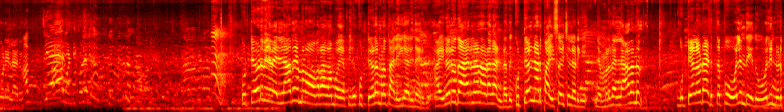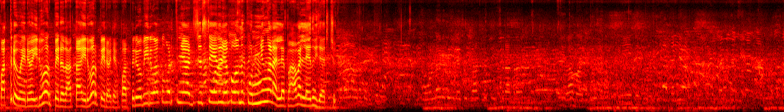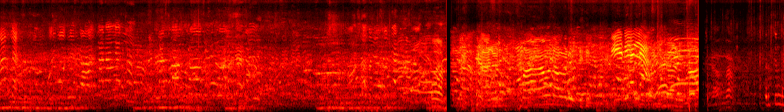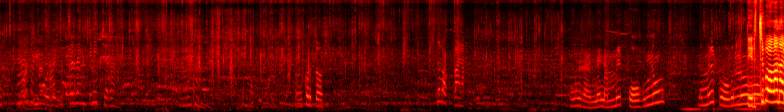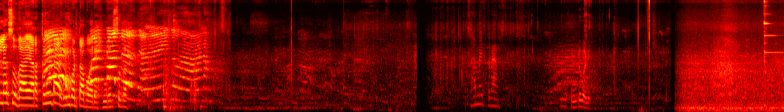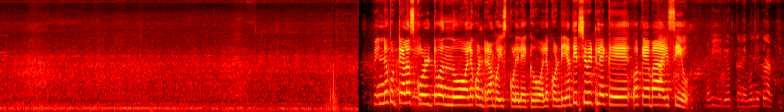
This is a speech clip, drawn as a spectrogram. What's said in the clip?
കൂടെ എല്ലാരും. ഒപ്പം കുട്ടിയോട് പിന്നെ വല്ലാതെ നമ്മൾ ഓവറാകാൻ പോയാൽ പിന്നെ കുട്ടികൾ നമ്മളെ തലയിൽ കയറിയതായിരിക്കും അതിനൊരു ഉദാഹരണമാണ് അവിടെ കണ്ടത്. കുട്ടികളിനോട് പൈസ ചോദിച്ചില്ല തുടങ്ങി. നമ്മൾ വല്ലാതെ കുട്ടികളോട് അടുത്തപ്പോൾ ഓൽ എന്ത് ചെയ്തു ഓൽ എന്നോട് പത്ത് രൂപ തരുമോ ഇരുപത് ഉറുപ്പ്യ തരുമോ താത്ത ഇരുപത് ഉറുപ്പ്യ തരുമോ ഞാൻ പത്ത് രൂപ ഇരുപതൊക്കെ കൊടുത്ത് ഞാൻ അഡ്ജസ്റ്റ് ചെയ്ത് ഞാൻ പോകുന്ന കുഞ്ഞുങ്ങളല്ലേ പാവല്ലേ എന്ന് വിചാരിച്ചു കൊടുത്തോ. നമ്മൾ പോകുന്നു. നമ്മൾ പോകുന്നു. തിരിച്ചു പോകാൻ നല്ല സുഖമായി. ഇറക്കങ്ങിട്ട് ഇറങ്ങി കൊടുത്താ പോരെ. എന്തൊരു സുഖം. രണ്ട് മണി. പിന്നെ കുട്ടികളെ സ്കൂളിട്ട് വന്നു ഓലെ കൊണ്ടുവരാൻ പോയി സ്കൂളിലേക്ക്. ഓലെ കൊണ്ട് ഞാൻ തിരിച്ചു വീട്ടിലേക്ക്. Okay bye see you video എടുക്കണേ. മുന്നിക്ക് നടത്തി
